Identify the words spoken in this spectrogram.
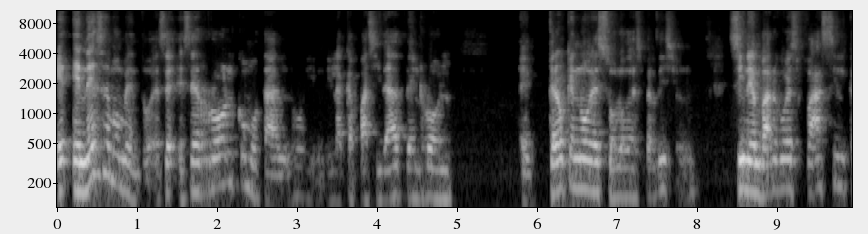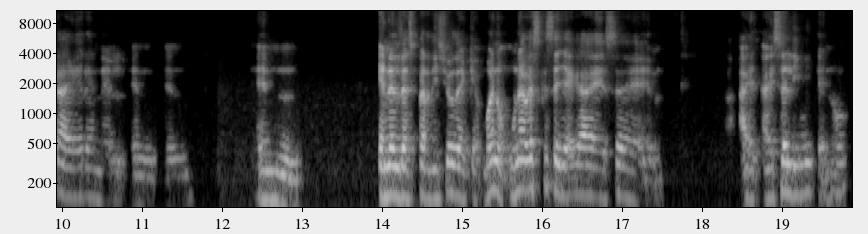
En, ese momento, ese, ese, rol como tal ¿no? y, la capacidad del rol, eh, creo que no es solo desperdicio. Sin embargo, es fácil caer en el, en, en, el desperdicio de que, bueno, una vez que se llega a ese, a, ese límite, ¿no?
